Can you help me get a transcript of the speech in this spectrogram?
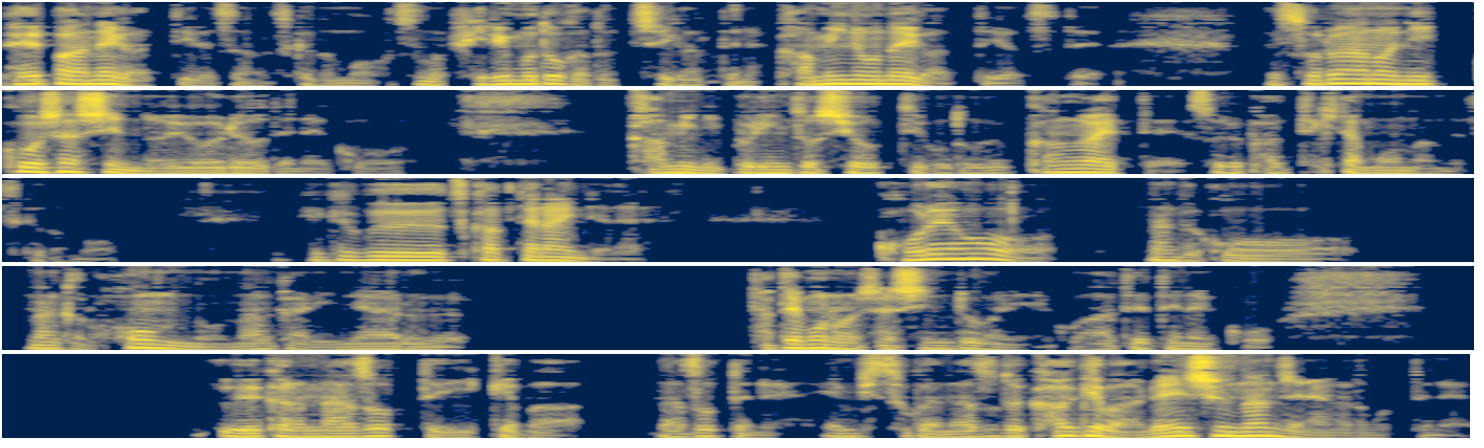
ペーパーネガっていうやつなんですけども、普通のフィルムとかと違ってね、紙のネガっていうやつで、でそれはあの日光写真の要領でね、こう、紙にプリントしようっていうことを考えて、それを買ってきたもんなんですけども、結局使ってないんでね、これを、なんかこう、なんか本の中にね、ある建物の写真とかに、ね、こう当ててね、こう、上からなぞっていけば、なぞってね、鉛筆とかなぞって書けば練習なんじゃないかと思ってね、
